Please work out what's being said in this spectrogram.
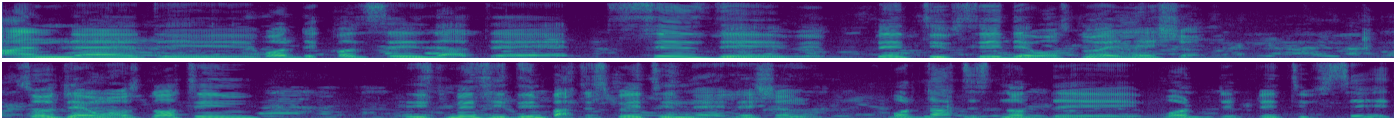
and uh, the what the court says that uh, since the plaintiff said there was no election, so there was nothing. It means he didn't participate in the election. But that is not the what the plaintiff said.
